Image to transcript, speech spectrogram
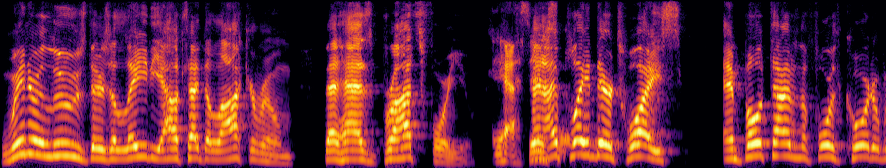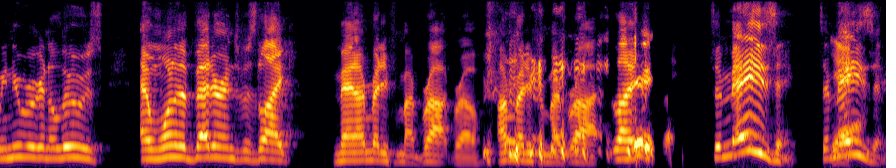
win or lose, there's a lady outside the locker room that has brats for you. yeah, And. I played there twice, and both times in the fourth quarter, we knew we were going to lose. And one of the veterans was like, "Man, I'm ready for my brat, bro. I'm ready for my brat." Like, it's amazing. It's Yeah. amazing.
